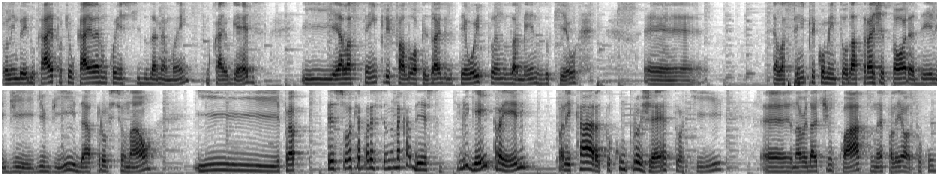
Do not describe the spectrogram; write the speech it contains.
Eu lembrei do Caio porque o Caio era um conhecido da minha mãe, o Caio Guedes, e ela sempre falou, apesar de ele ter oito anos a menos do que eu, é, ela sempre comentou da trajetória dele de, de vida profissional e foi a pessoa que apareceu na minha cabeça. liguei para ele, falei, cara, tô com um projeto aqui, é, na verdade tinha quatro, né? Falei, ó, tô com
